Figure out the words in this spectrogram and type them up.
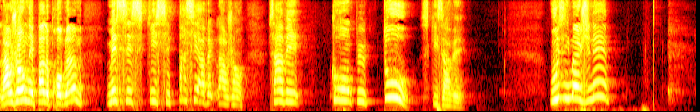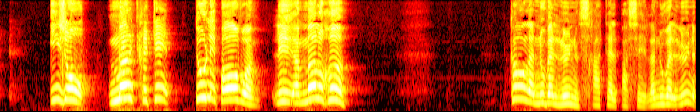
L'argent n'est pas le problème, mais c'est ce qui s'est passé avec l'argent. Ça avait corrompu tout ce qu'ils avaient. Vous imaginez ils ont maltraité tous les pauvres, les malheureux. Quand la nouvelle lune sera-t-elle passée? La nouvelle lune,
